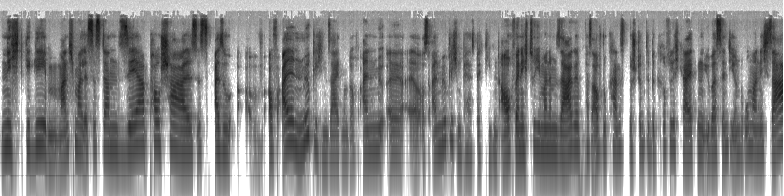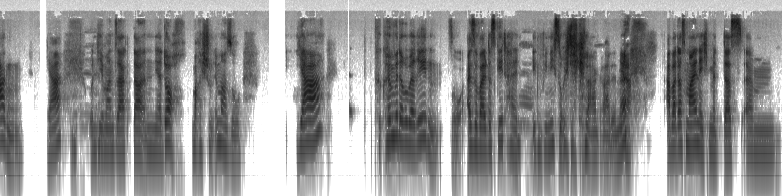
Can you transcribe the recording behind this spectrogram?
nicht gegeben. Manchmal ist es dann sehr pauschal. Es ist also auf, auf allen möglichen Seiten und auf allen, äh, aus allen möglichen Perspektiven. Auch wenn ich zu jemandem sage, pass auf, du kannst bestimmte Begrifflichkeiten über Sinti und Roma nicht sagen. Ja, mhm. und jemand sagt dann, ja doch, mache ich schon immer so. Ja, können wir darüber reden. So, also weil das geht halt ja. irgendwie nicht so richtig klar gerade. Ne? Ja. Aber das meine ich mit, dass, ähm,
